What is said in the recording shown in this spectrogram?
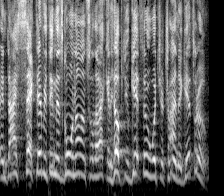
and dissect everything that's going on so that I can help you get through what you're trying to get through.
